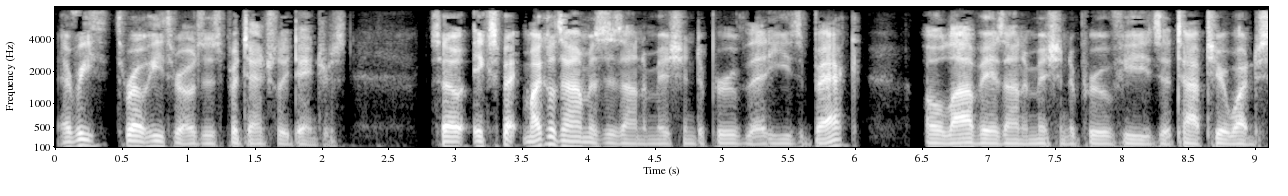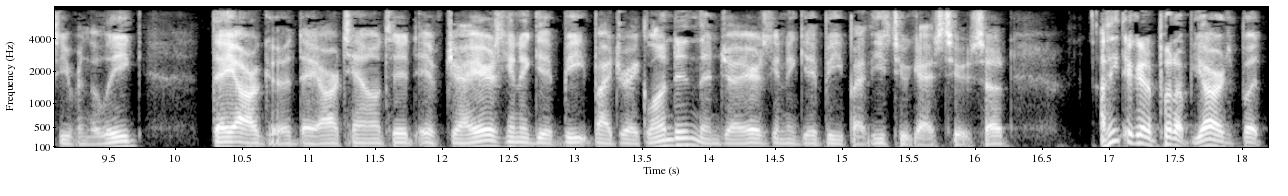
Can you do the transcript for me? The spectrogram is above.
Every throw he throws is potentially dangerous. So expect Michael Thomas is on a mission to prove that he's back. Olave is on a mission to prove he's a top tier wide receiver in the league. They are good. They are talented. If Jaire's going to get beat by Drake London, then Jaire's going to get beat by these two guys too. So I think they're going to put up yards, but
